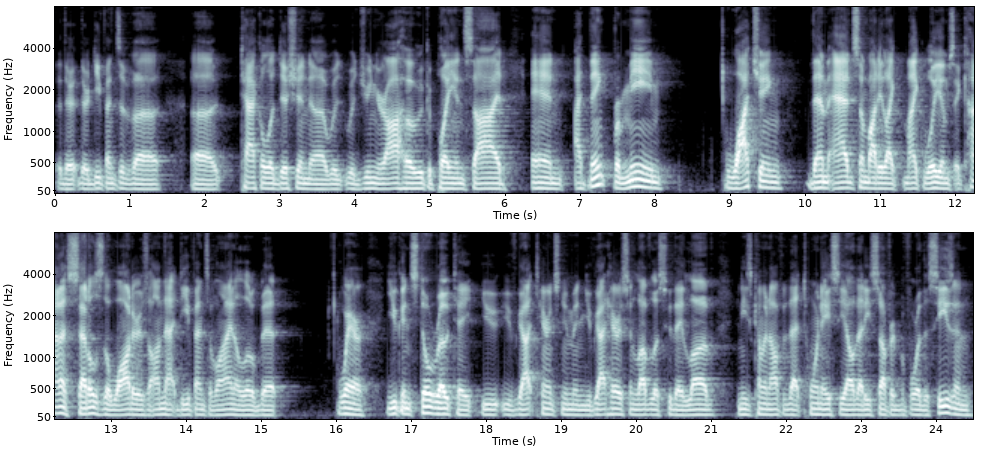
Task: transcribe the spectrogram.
their their defensive uh, uh, tackle addition uh, with, with Junior Aho who could play inside. And I think for me, watching them add somebody like Mike Williams, it kind of settles the waters on that defensive line a little bit where you can still rotate. You you've got Terrence Newman, you've got Harrison Lovelace, who they love, and he's coming off of that torn ACL that he suffered before the season.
